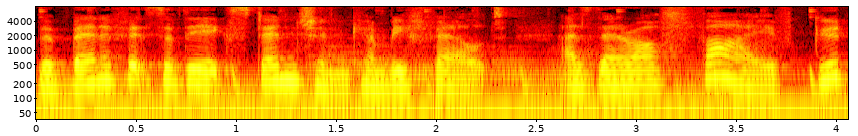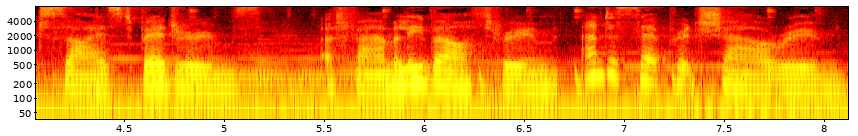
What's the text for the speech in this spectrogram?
the benefits of the extension can be felt as there are five good sized bedrooms, a family bathroom, and a separate shower room.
